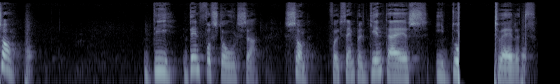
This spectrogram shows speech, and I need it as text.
Så de, den forståelse, som for eksempel gentages i ritualet.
